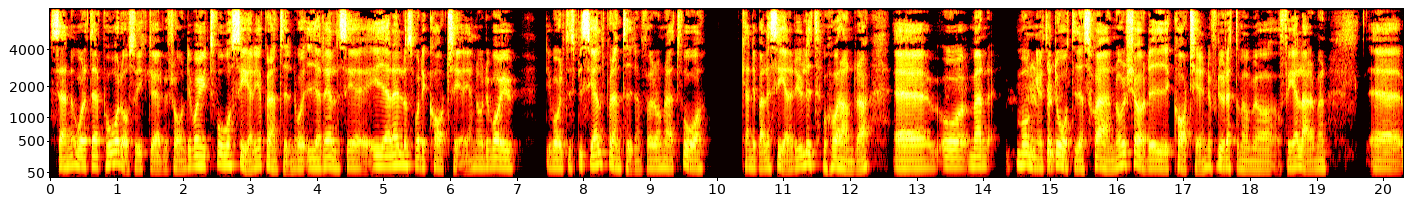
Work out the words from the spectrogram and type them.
Sen året därpå då så gick du över från, det var ju två serier på den tiden. Det var IRL, IRL och så var det kartserien och det var ju det var lite speciellt på den tiden för de här två kannibaliserade ju lite på varandra. Eh, och, men många utav dåtidens stjärnor körde i kartserien. Nu får du rätta mig om jag har fel här men eh,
